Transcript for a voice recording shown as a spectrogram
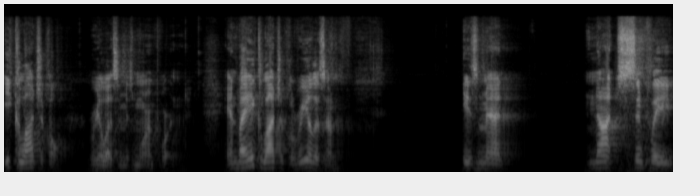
Ecological realism is more important. And by ecological realism is meant not simply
